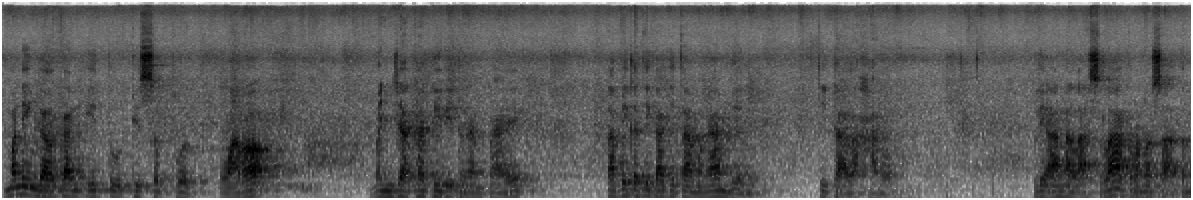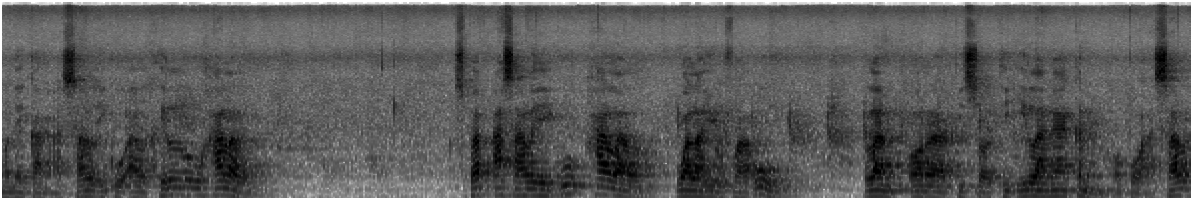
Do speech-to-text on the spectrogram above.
meninggalkan itu disebut warok menjaga diri dengan baik tapi ketika kita mengambil tidaklah haram li anal asla karena saat temenekan asal iku al khillu halal. Sebab asale iku halal wala yurfa'u lan ora bisa diilangaken. Opo asal?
